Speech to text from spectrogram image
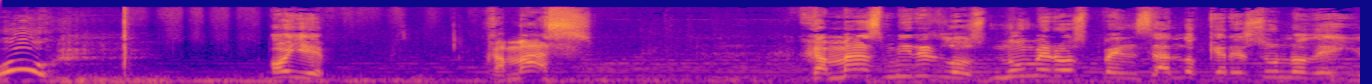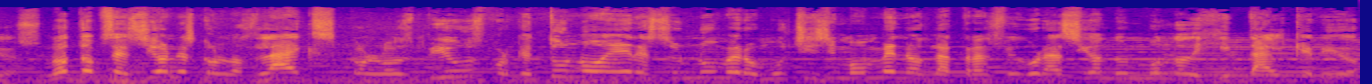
¡Uh! Oye, jamás, jamás mires los números pensando que eres uno de ellos. No te obsesiones con los likes, con los views, porque tú no eres un número, muchísimo menos la transfiguración de un mundo digital, querido.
